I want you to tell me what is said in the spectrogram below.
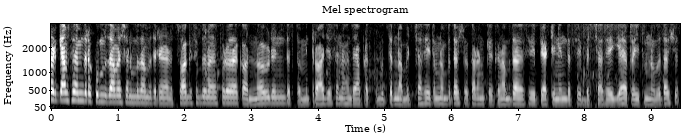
મિત્રો, કેમ છે મિત્રો? ખૂબ મજામાં છે મજામાં તમને સ્વાગત છે બધાને ફરી એક વિડીયોની અંદર. તો મિત્રો, આજે છે ને આપણે કબૂતરના બચ્ચા છે તમને બતાવશું, કારણ કે ઘણા બધા છે પેટીની અંદર છે બચ્ચા થઈ ગયા તો એ તમને બતાવશું.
